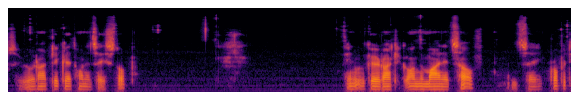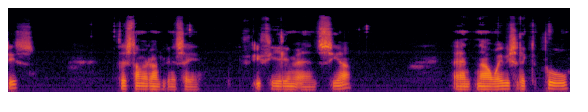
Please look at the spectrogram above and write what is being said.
So we'll right click that one and say stop. Then we'll go right click on the mine itself and say properties. This time around we're going to say Ethereum and SIA. And now when we select the pool,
